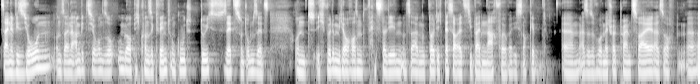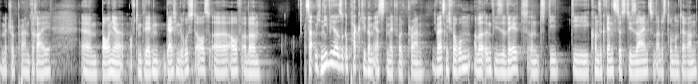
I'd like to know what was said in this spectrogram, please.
seine Vision und seine Ambition so unglaublich konsequent und gut durchsetzt und umsetzt. Und ich würde mich auch aus dem Fenster lehnen und sagen, deutlich besser als die beiden Nachfolger, die es noch gibt. Ähm, also sowohl Metroid Prime 2 als auch äh, Metroid Prime 3 ähm, bauen ja auf dem gleichen, gleichen Gerüst aus, äh, auf, aber es hat mich nie wieder so gepackt wie beim ersten Metroid Prime. Ich weiß nicht warum, aber irgendwie diese Welt und die die Konsequenz des Designs und alles drum und heran,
